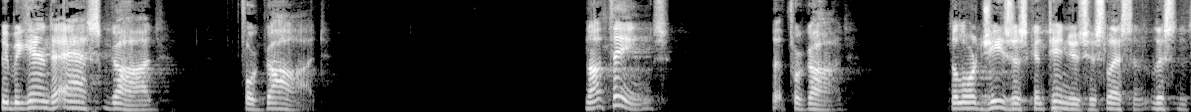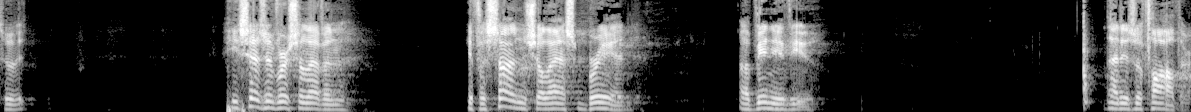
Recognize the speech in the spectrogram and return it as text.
We began to ask God for God. Not things, but for God. The Lord Jesus continues his lesson. Listen to it. He says in verse 11, If a son shall ask bread of any of you, that is a father,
